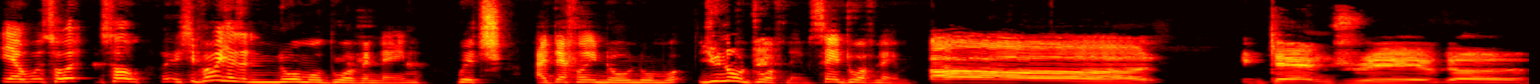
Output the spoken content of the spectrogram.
Yeah. So so he probably has a normal dwarven name, which I definitely know normal. You know dwarf name. Say dwarf name. Uh, Gandrigo.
